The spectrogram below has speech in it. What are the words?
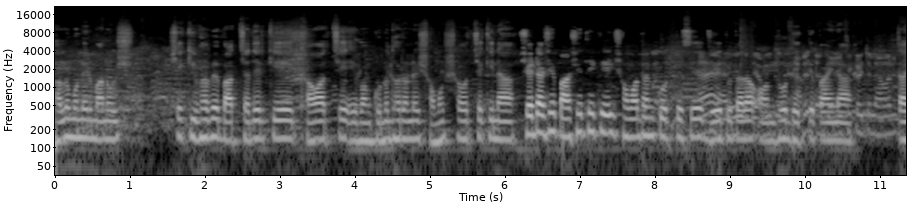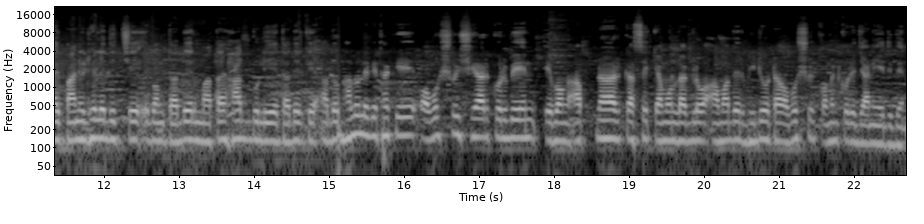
ভালো মনের মানুষ। সে কীভাবে বাচ্চাদেরকে খাওয়াচ্ছে এবং কোনো ধরনের সমস্যা হচ্ছে কিনা সেটা সে পাশে থেকেই সমাধান করতেছে যেহেতু তারা অন্ধ দেখতে পায় না তাই পানি ঢেলে দিচ্ছে এবং তাদের মাথায় হাত বুলিয়ে তাদেরকে আদৌ ভালো লেগে থাকে অবশ্যই শেয়ার করবেন এবং আপনার কাছে কেমন লাগল আমাদের ভিডিওটা অবশ্যই কমেন্ট করে জানিয়ে দিবেন।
